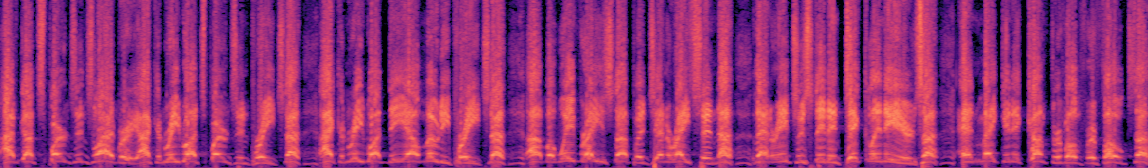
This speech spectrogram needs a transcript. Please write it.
I've got Spurgeon's library. I can read what Spurgeon preached. I can read what D.L. Moody preached. but we've raised up a generation that are interested in tickling ears and making it comfortable for folks. Uh,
